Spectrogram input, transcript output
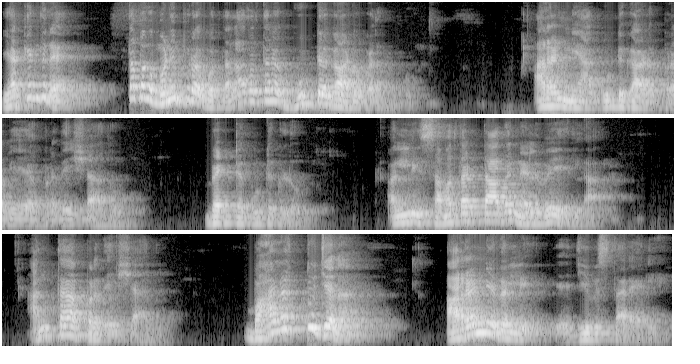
ಯಾಕೆಂದರೆ, ತಮಗೆ ಮಣಿಪುರ ಗೊತ್ತಲ್ಲ, ಅದರ ಥರ ಗುಡ್ಡಗಾಡುಗಳದ್ದು ಅರಣ್ಯ ಗುಡ್ಡಗಾಡು ಪ್ರವೇಯ ಪ್ರದೇಶ ಅದು ಬೆಟ್ಟ ಗುಡ್ಡಗಳು. ಅಲ್ಲಿ ಸಮತಟ್ಟಾದ ನೆಲವೇ ಇಲ್ಲ. ಅಂತಹ ಪ್ರದೇಶ ಅದು. ಬಹಳಷ್ಟು ಜನ ಅರಣ್ಯದಲ್ಲಿ ಜೀವಿಸ್ತಾರೆ ಅಲ್ಲಿ.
